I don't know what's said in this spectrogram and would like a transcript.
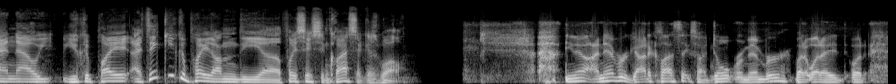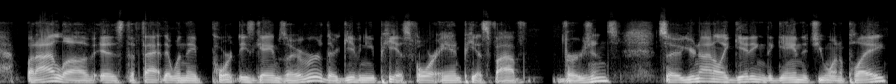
And now you, you could play I think you could play it on the uh, PlayStation Classic as well. You know, I never got a classic, so I don't remember. But what I what what I love is the fact that when they port these games over, they're giving you PS4 and PS5 versions. So you're not only getting the game that you want to play,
